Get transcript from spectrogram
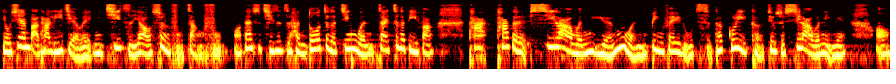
有些人把它理解为你妻子要顺服丈夫哦，但是其实指很多这个经文在这个地方，它它的希腊文原文并非如此，它 Greek 就是希腊文里面哦，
